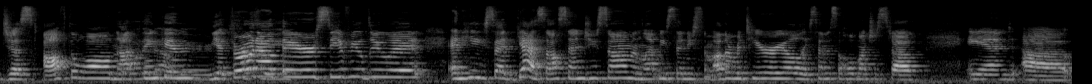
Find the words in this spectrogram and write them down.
just off the wall, not thinking, yeah, throw it out there, see if you'll do it. And he said, Yes, I'll send you some and let me send you some other material. He sent us a whole bunch of stuff. And uh,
